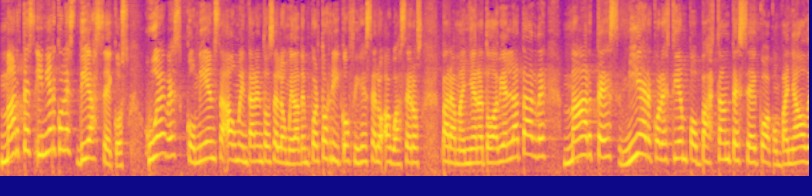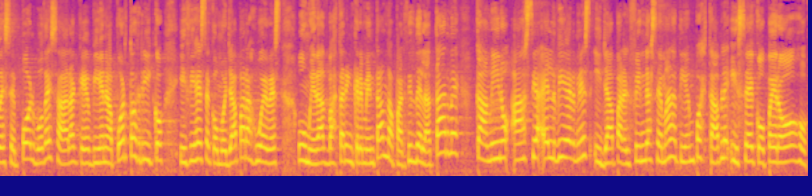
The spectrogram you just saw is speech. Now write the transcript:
Martes y miércoles días secos. Jueves comienza a aumentar entonces la humedad en Puerto Rico. Fíjese los aguaceros para mañana todavía en la tarde. Martes, miércoles tiempo bastante seco acompañado de ese polvo de Sahara que viene a Puerto Rico y fíjese como ya para jueves humedad va a estar incrementando a partir de la tarde camino hacia el viernes y ya para el fin de semana tiempo estable y seco, pero ojo,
